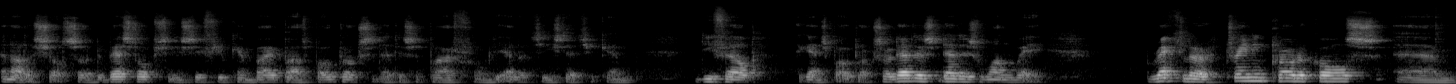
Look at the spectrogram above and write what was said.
another shot. So the best option is if you can bypass Botox, that is apart from the allergies that you can develop against Botox. So that is, that is one way. Regular training protocols, um,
